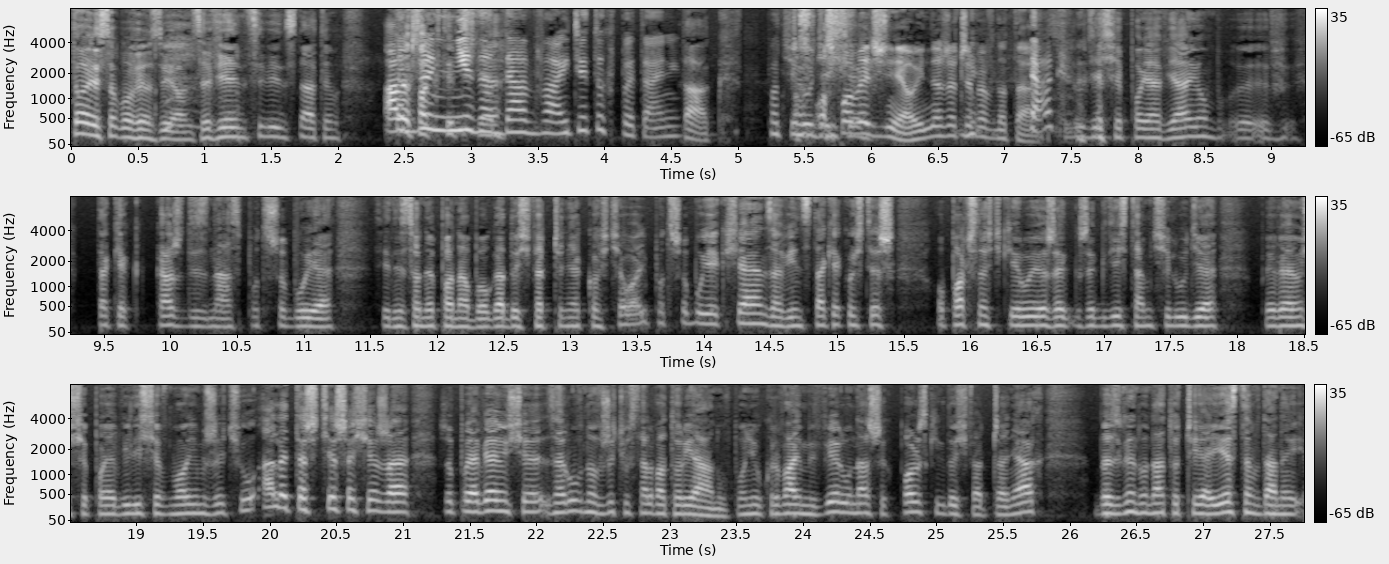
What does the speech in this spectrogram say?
to jest obowiązujące, więc, więc na tym... Ale Także faktycznie... nie zadawajcie tych pytań. Tak, Się- Odpowiedź nie, o inne rzeczy pewno tak. Tak. ludzie się pojawiają, y, tak jak każdy z nas potrzebuje z jednej strony Pana Boga, doświadczenia Kościoła i potrzebuje księdza, więc tak jakoś też opatrzność kieruje, że, że gdzieś tam ci ludzie pojawiają się, pojawili się w moim życiu, ale też cieszę się, że, że pojawiają się zarówno w życiu salwatorianów, bo nie ukrywajmy, w wielu naszych polskich doświadczeniach, bez względu na to, czy ja jestem w, danej,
